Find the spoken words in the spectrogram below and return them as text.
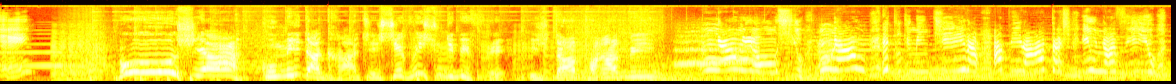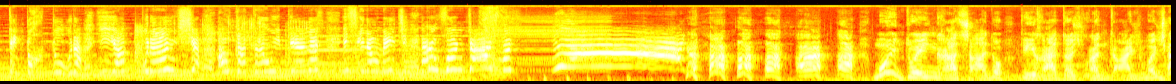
Hein? Puxa! Comida grátis, serviço de buffet. Está para mim. Muito engraçado, piratas fantasmas.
